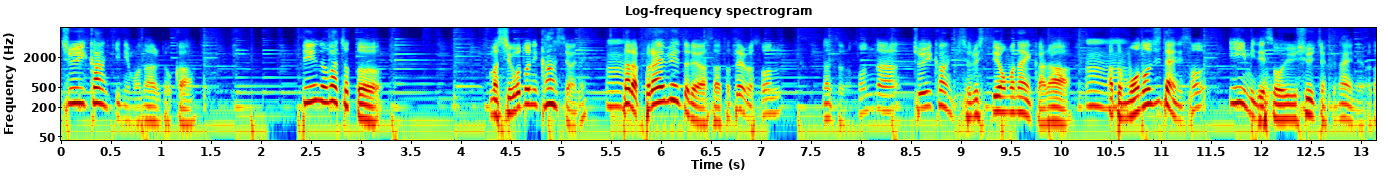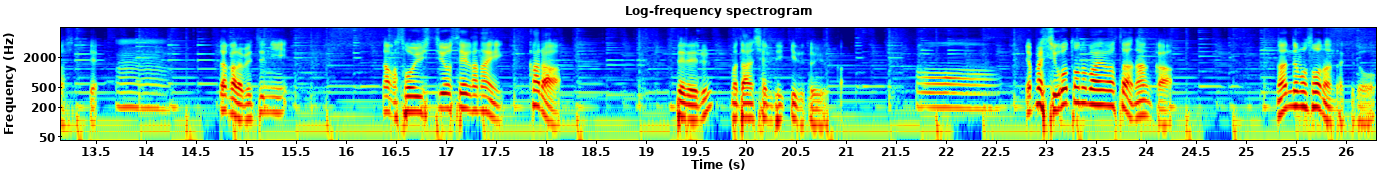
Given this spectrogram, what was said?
注意喚起にもなるとかっていうのがちょっとまあ仕事に関してはねうん。ただプライベートではさ例えばそんなんつうのそんな注意喚起する必要もないからうんあと物自体にそいい意味でそういう執着ないのよ私って。うんうん。だから別になんかそういう必要性がないから捨てれる、まあ、断捨離できるというか。おやっぱり仕事の場合はさなんか何でもそうなんだけど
